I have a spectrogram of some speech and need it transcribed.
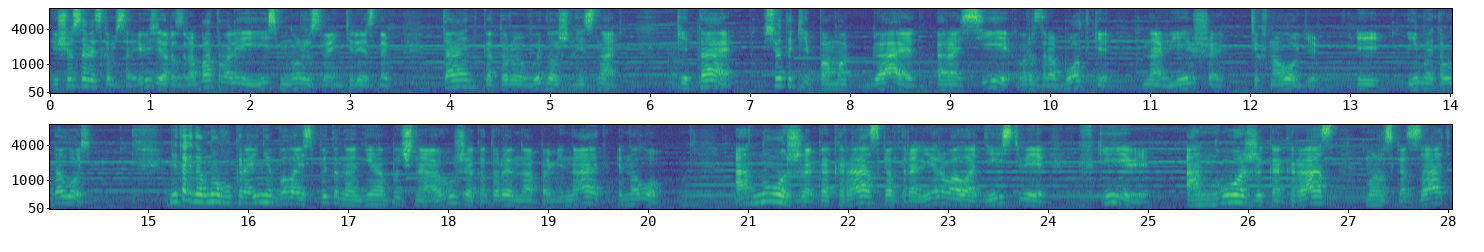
Еще в Советском Союзе разрабатывали и есть множество интересных тайн, которые вы должны знать. Китай все-таки помогает России в разработке новейшей технологии. И им это удалось. Не так давно в Украине было испытано необычное оружие, которое напоминает НЛО. Оно же как раз контролировало действия в Киеве. Оно же как раз, можно сказать,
